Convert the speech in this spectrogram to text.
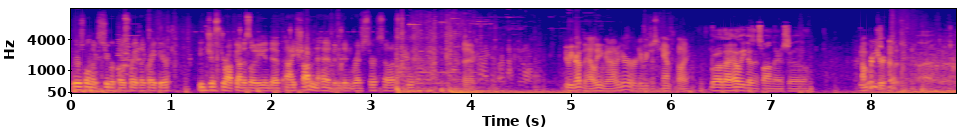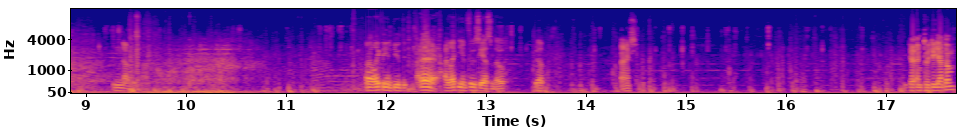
There's one like super close right, like right here. He just dropped out his loading and dipped. I shot him in the head, but it didn't register, so that's cool. Sick. Did we grab the heli and get out of here, or did we just camp by? Well, the heli doesn't spawn there, so. I'm pretty sure it does. Uh, No, it's not. I like the enthusi- eh, I like the enthusiasm though. Yep. Nice. Get into the item.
